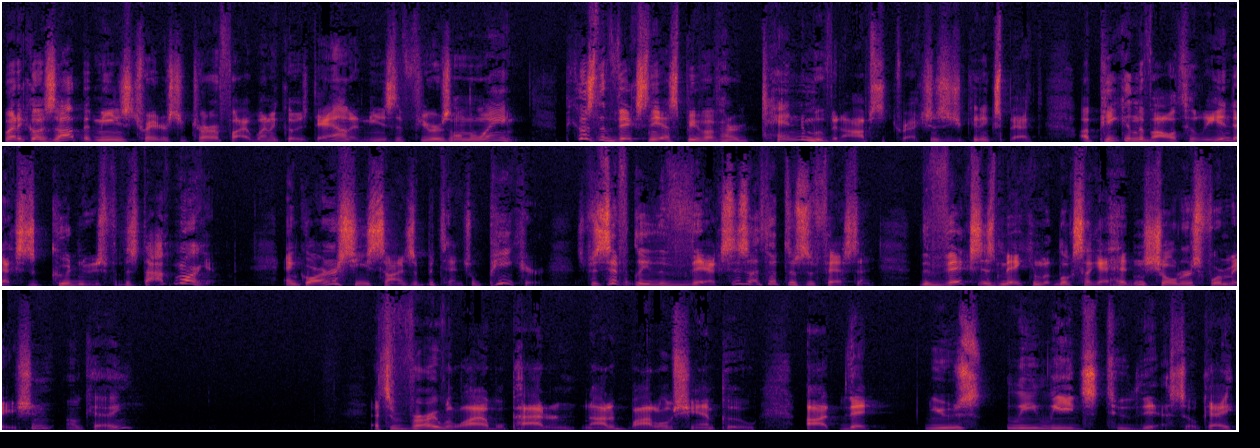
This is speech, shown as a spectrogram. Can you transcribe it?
When it goes up, it means traders are terrified. When it goes down, it means the fear is on the wane. Because the VIX and the SP 500 tend to move in opposite directions, as you can expect, a peak in the volatility index is good news for the stock market. And Garner sees signs of potential peak here. Specifically, the VIX. This, I thought this was fascinating. The VIX is making what looks like a head and shoulders formation. Okay. That's a very reliable pattern, not a bottle of shampoo, uh, that usually leads to this, okay?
